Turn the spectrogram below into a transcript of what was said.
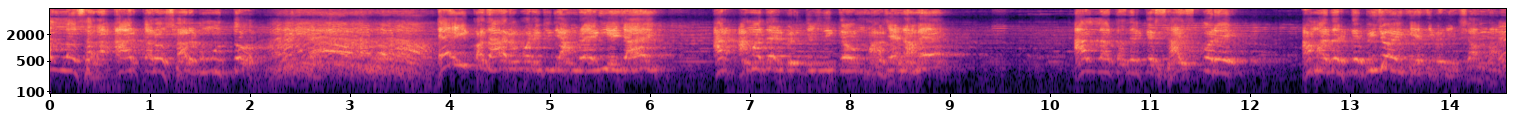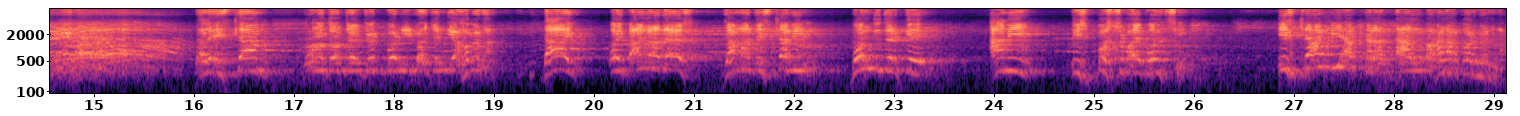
আল্লাহ ছাড়া আর কারও সার্বভৌমত্ব। এই কথার উপরে যদি আমরা এগিয়ে যাই, আর আমাদের বিরুদ্ধে যদি কেউ মাঝে নামে, আল্লাহ তাদেরকে সাইজ করে আমাদেরকে বিজয় দিয়ে দিবেন ইনশাল্লাহ তাহলে ইসলাম গণতন্ত্রের যোগ্য নির্বাচন দিয়ে হবে না। তাই ওই বাংলাদেশ জামাত ইসলামীর বন্ধুদেরকে আমি স্পষ্টভাবে বলছি, ইসলাম নিয়ে আপনারা তাল বাহানা করবেন না।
